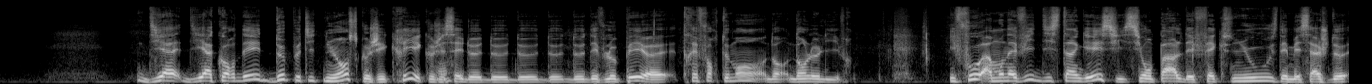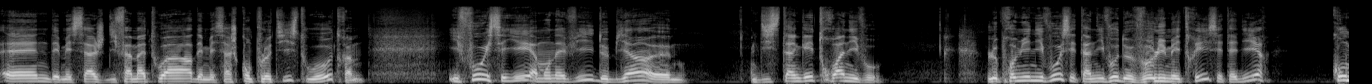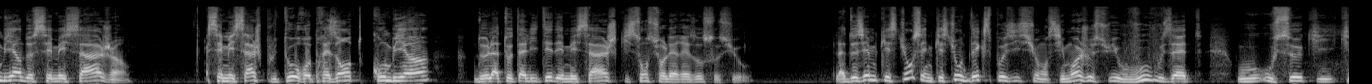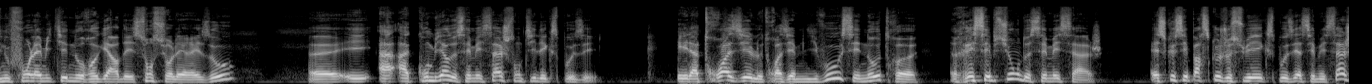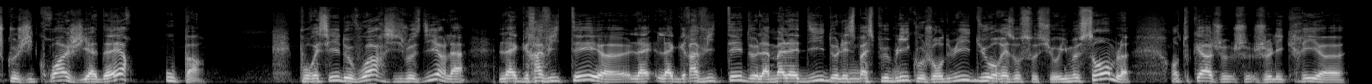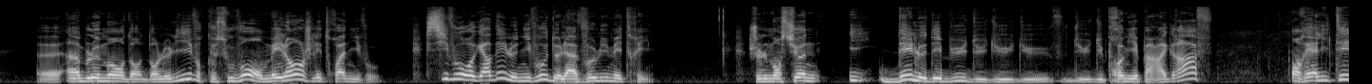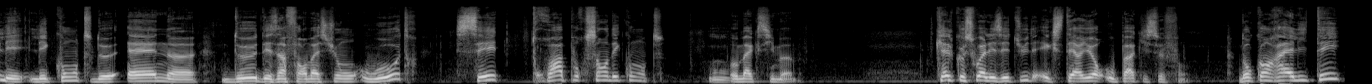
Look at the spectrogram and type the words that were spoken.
d'y accorder deux petites nuances que j'écris et que j'essaye de, de, développer euh, très fortement dans, dans le livre. Il faut, à mon avis, distinguer, si, on parle des fake news, des messages de haine, des messages diffamatoires, des messages complotistes ou autres, il faut essayer, à mon avis, de bien euh, distinguer trois niveaux. Le premier niveau, c'est un niveau de volumétrie, c'est-à-dire combien de ces messages, ces messages plutôt représentent combien de la totalité des messages qui sont sur les réseaux sociaux. La deuxième question, c'est une question d'exposition. Si moi je suis, ou vous, vous êtes, ou, ceux qui, nous font l'amitié de nous regarder sont sur les réseaux, euh, et à, combien de ces messages sont-ils exposés? Et la troisième, le troisième niveau, c'est notre réception de ces messages. Est-ce que c'est parce que je suis exposé à ces messages que j'y crois, j'y adhère ou pas? Pour essayer de voir, si j'ose dire, la, la gravité, euh, la, gravité de la maladie de l'espace public aujourd'hui due aux réseaux sociaux. Il me semble, en tout cas, je, l'écris euh, euh, humblement dans, le livre, que souvent on mélange les trois niveaux. Si vous regardez le niveau de la volumétrie, je le mentionne dès le début du, du, premier paragraphe, en réalité, les, les comptes de haine, de désinformation ou autres, c'est 3% des comptes mmh. au maximum, quelles que soient les études extérieures ou pas qui se font. Donc en réalité,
